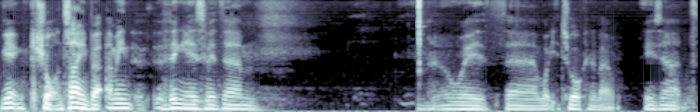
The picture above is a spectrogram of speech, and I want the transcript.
getting short on time, but I mean the thing is with um with uh, what you're talking about is that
